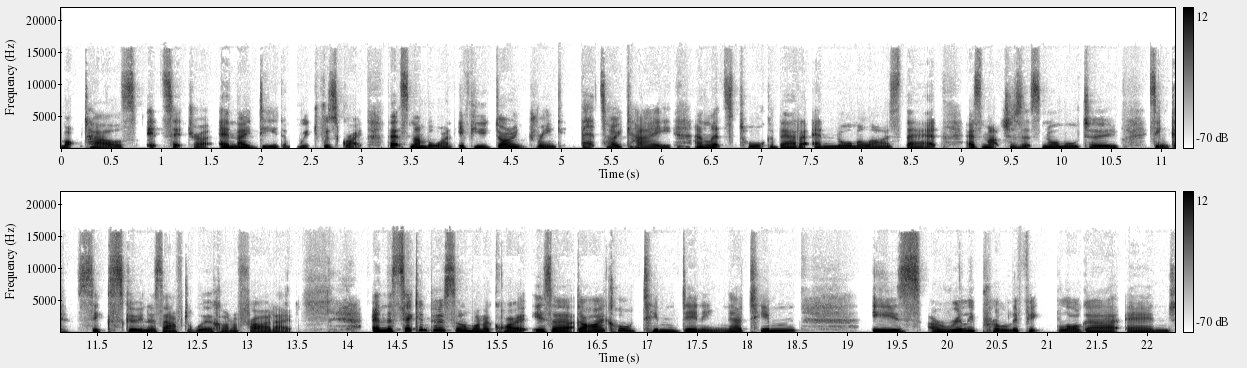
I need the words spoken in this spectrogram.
mocktails, etc. And they did, which was great. That's number one. If you don't drink, that's okay. And let's talk about it and normalize that as much as it's normal to think six schooners after work on a Friday. And the second person I want to quote is a guy called Tim Denning. Now, Tim is a really prolific blogger and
